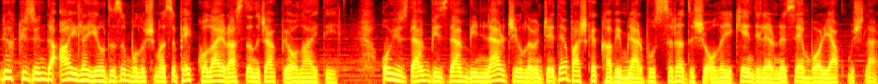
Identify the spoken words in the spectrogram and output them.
Gökyüzünde ayla yıldızın buluşması pek kolay rastlanacak bir olay değil. O yüzden bizden binlerce yıl önce de başka kavimler bu sıra dışı olayı kendilerine sembol yapmışlar.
